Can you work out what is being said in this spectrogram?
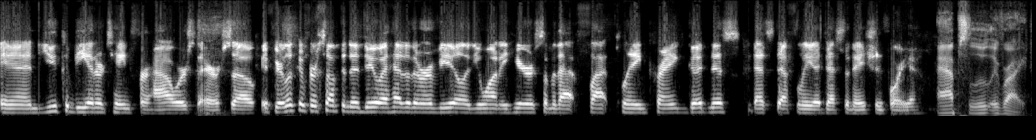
and you could be entertained for hours there. So if you're looking for something to do ahead of the reveal and you want to hear some of that flat plane crank goodness, that's definitely a destination for you. Absolutely right.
